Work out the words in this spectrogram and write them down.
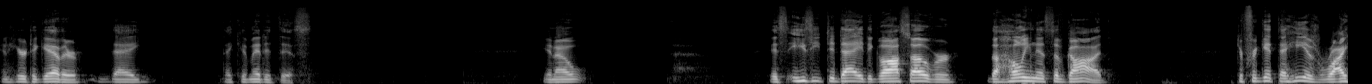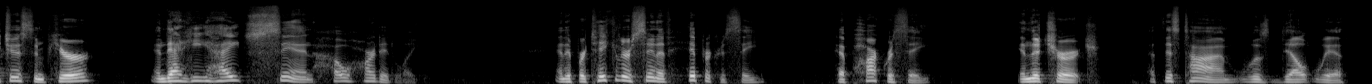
And here together, they, they committed this. You know, it's easy today to gloss over the holiness of God, to forget that He is righteous and pure, and that He hates sin wholeheartedly. And the particular sin of hypocrisy, hypocrisy in the church at this time was dealt with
